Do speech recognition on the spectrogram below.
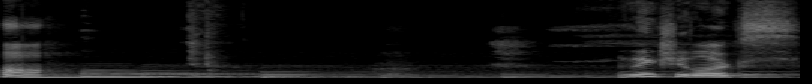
Huh. I think she looks.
